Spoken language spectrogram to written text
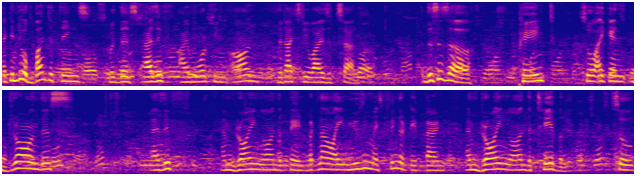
I can do a bunch of things with this as if I'm working on the touch device itself. This is a paint so I can draw on this as if I'm drawing on the paint. But now I'm using my fingertip and I'm drawing on the table. So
